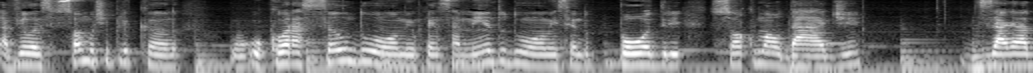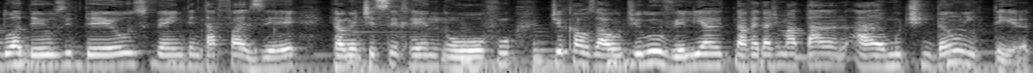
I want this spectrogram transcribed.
a violência só multiplicando, o, o, coração do homem, o pensamento do homem sendo podre, só com maldade, desagradou a Deus e Deus vem tentar fazer realmente esse renovo de causar o dilúvio. Ele ia, na verdade, matar a multidão inteira,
